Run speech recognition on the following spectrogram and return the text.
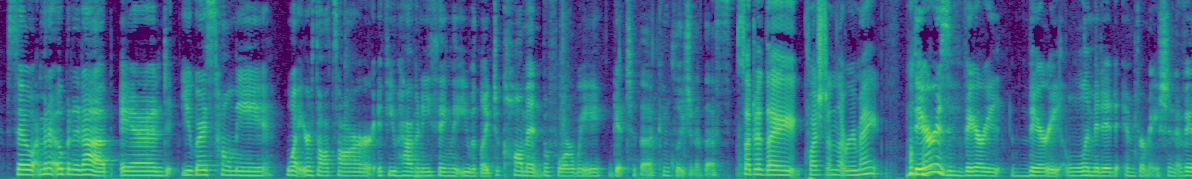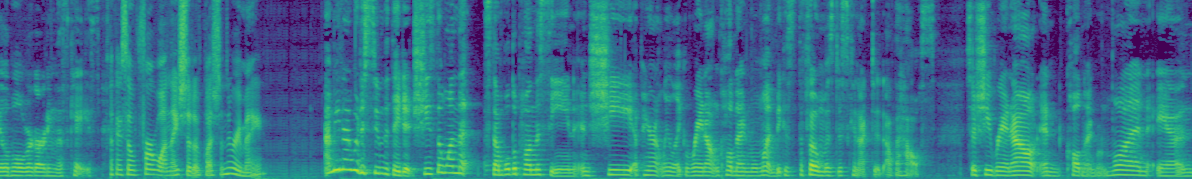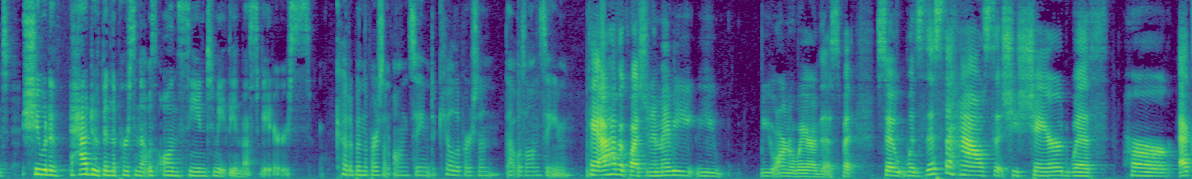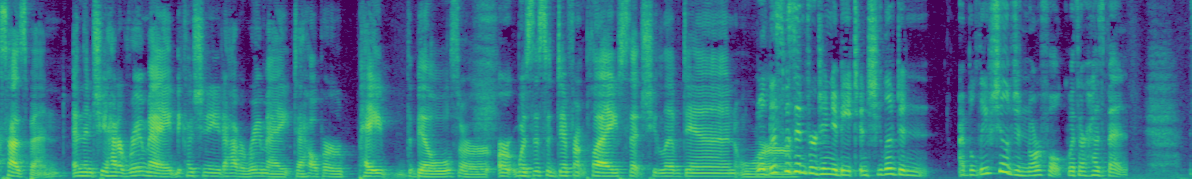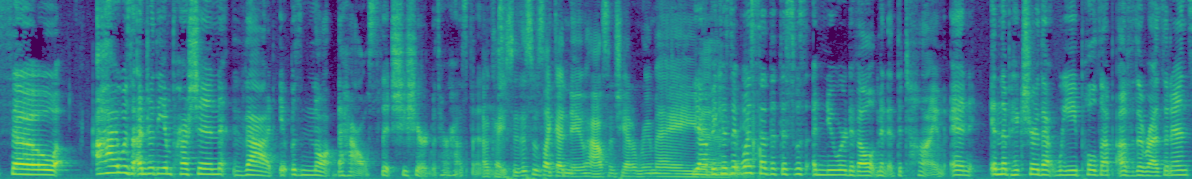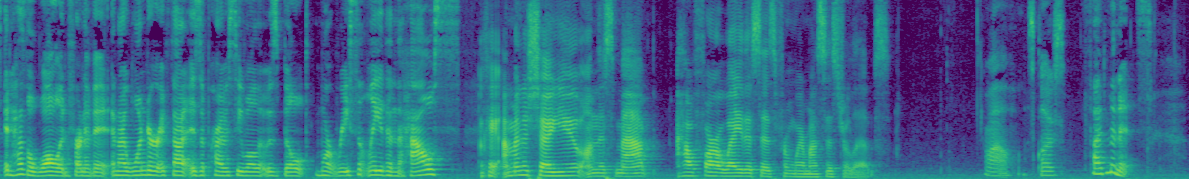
So I'm going to open it up and you guys tell me what your thoughts are if you have anything that you would like to comment before we get to the conclusion of this. So did they question the roommate? there is very, very limited information available regarding this case. Okay, so for one, they should have questioned the roommate. I mean, I would assume that they did. She's the one that stumbled upon the scene and she apparently like ran out and called 911 because the phone was disconnected at the house. So she ran out and called 911 and she would have had to have been the person that was on scene to meet the investigators. Could have been the person on scene to kill the person that was on scene. Okay, I have a question, and maybe you you aren't aware of this, but so was this the house that she shared with her ex-husband and then she had a roommate because she needed to have a roommate to help her pay the bills or or was this a different place that she lived in or Well, this was in Virginia Beach and she lived in, I believe she lived in Norfolk with her husband. So I was under the impression that it was not the house that she shared with her husband. Okay, so this was like a new house and she had a roommate. Yeah, because it was said that this was a newer development at the time. And in the picture that we pulled up of the residence, it has a wall in front of it. And I wonder if that is a privacy wall that was built more recently than the house. Okay, I'm going to show you on this map how far away this is from where my sister lives. Wow, that's close. Five minutes.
